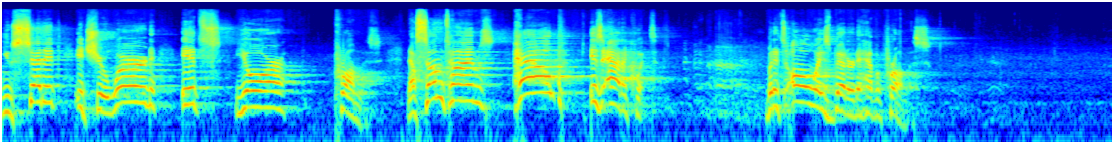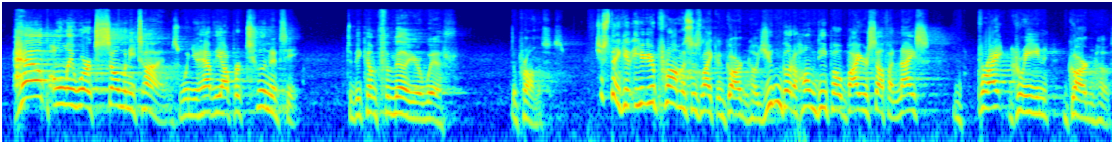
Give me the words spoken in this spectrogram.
you said it, it's your word, it's your promise. Now, sometimes help is adequate, but it's always better to have a promise. Only works so many times when you have the opportunity to become familiar with the promises. Just think, your promise is like a garden hose. You can go to Home Depot, buy yourself a nice, bright green garden hose.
